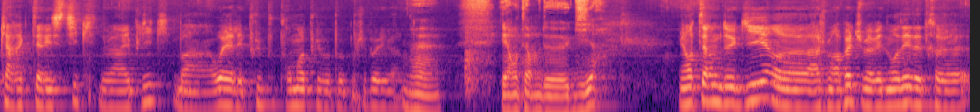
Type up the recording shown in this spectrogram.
caractéristiques de la réplique, ben ouais, elle est plus, pour moi plus, plus polyvalente. Ouais. Et en termes de gear, Et en termes de gear, euh, ah, je me rappelle, tu m'avais demandé d'être euh,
